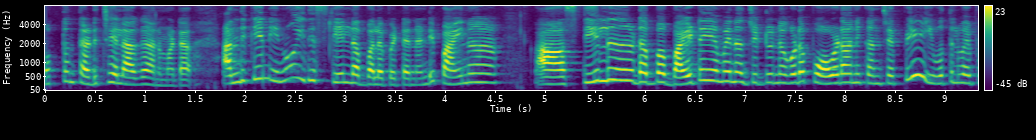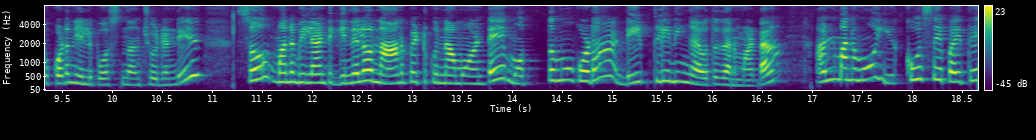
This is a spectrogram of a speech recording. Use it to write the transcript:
మొత్తం తడిచేలాగా అనమాట అందుకే నేను ఇది స్టీల్ డబ్బాలో పెట్టానండి. పైన ఆ స్టీల్ డబ్బా బయట ఏమైనా జిడ్డు ఉన్నా కూడా పోవడానికి అని చెప్పి యువతల వైపు కూడా నీళ్ళు పోస్తున్నాను చూడండి. సో మనం ఇలాంటి గిన్నెలో నానపెట్టుకున్నాము అంటే మొత్తము కూడా డీప్ క్లీనింగ్ అవుతుంది అనమాట అండ్ మనము ఎక్కువసేపు అయితే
